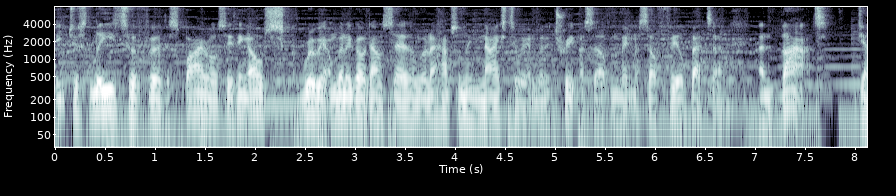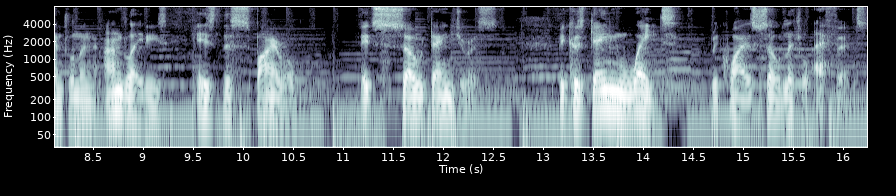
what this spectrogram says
it just leads to a further spiral. So you think, oh, screw it, I'm going to go downstairs, I'm going to have something nice to it, I'm going to treat myself and make myself feel better. And that gentlemen and ladies, is the spiral. It's so dangerous because gaining weight requires so little effort,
